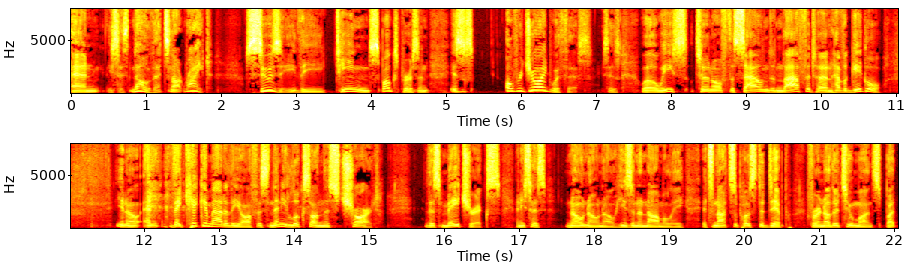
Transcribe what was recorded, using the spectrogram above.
And he says, No, that's not right. Susie, the teen spokesperson, is overjoyed with this. He says, Well, we turn off the sound and laugh at her and have a giggle. You know, and they kick him out of the office, and then he looks on this chart, this matrix, and he says, No, no, no, he's an anomaly. It's not supposed to dip for another two months, but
